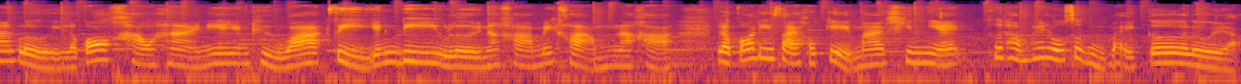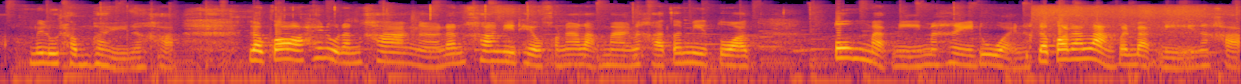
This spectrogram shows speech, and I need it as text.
มากๆเลย แล้วก็คาวไฮเนี่ยยังถือว่าสียังดีอยู่เลยนะคะ ไม่คล้ำนะคะ แล้วก็ดีไซน์เขาเก๋มากชิ้นนี้คือทำให้รู้สึกเหมือนไบเกอร์เลยอะไม่รู้ทำไมนะคะ แล้วก็ให้ดูด้านข้างนะ ด้านข้างดีเทลเขาน่ารักมากนะคะ จะมีตัวตุ้มแบบนี้มาให้ด้วยนะแล้วก็ด้านหลังเป็นแบบนี้นะคะ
